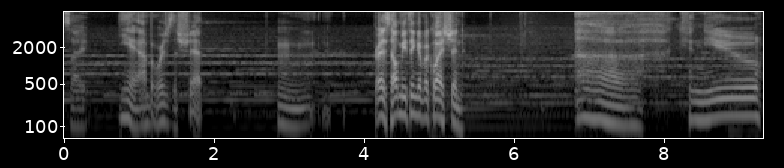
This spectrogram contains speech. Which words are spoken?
site. yeah, but where's the ship? Hmm. Chris, help me think of a question. Uh, can you?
